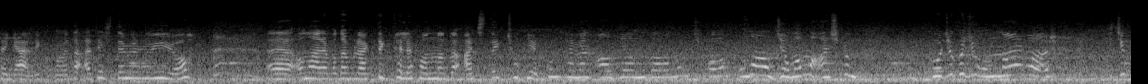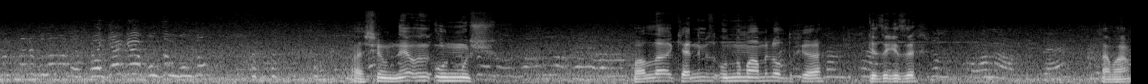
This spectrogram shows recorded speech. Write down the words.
Market'e geldik burada. Ateş Demir uyuyor. E, onu arabada bıraktık. Telefonla da açtık. Çok yakın. Hemen alacağımızı alalım çıkalım. Onu alacağım ama aşkım koca koca unlar var. Küçük unları bulamadım. Ha, gel gel buldum buldum. Aşkım ne un- unmuş. Vallahi kendimiz unlu mamul olduk ya. Geze geze. Tamam.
